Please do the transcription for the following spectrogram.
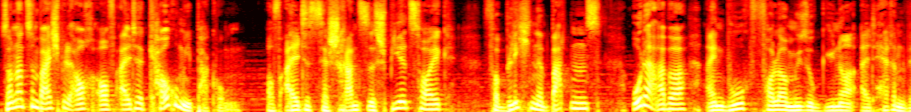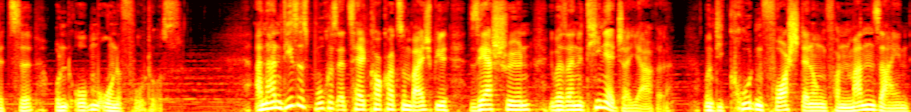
sondern zum Beispiel auch auf alte Kaugummipackungen, auf altes zerschranztes Spielzeug, verblichene Buttons oder aber ein Buch voller misogyner Altherrenwitze und oben ohne Fotos. Anhand dieses Buches erzählt Cocker zum Beispiel sehr schön über seine Teenagerjahre und die kruden Vorstellungen von Mannsein,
